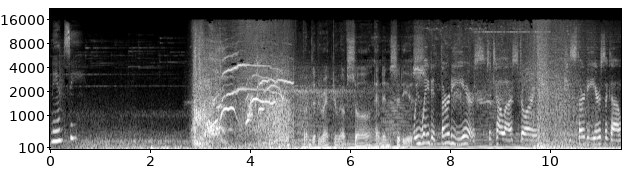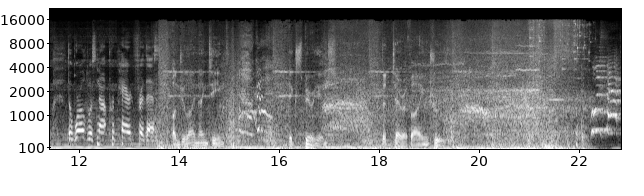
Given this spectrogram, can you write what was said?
Nancy? Director of Saw and Insidious. We waited 30 years to tell our story. Because 30 years ago, the world was not prepared for this. On July 19th, Oh, God! experience the terrifying truth. Who is that?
